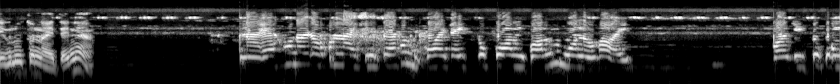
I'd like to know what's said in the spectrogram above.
এগুলো তো নাই তাই না? এখন নাই কিন্তু এখন ভয়টা একটু কম কম মনে হয়। একটু কম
